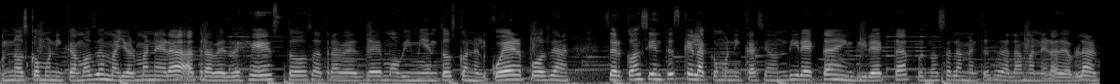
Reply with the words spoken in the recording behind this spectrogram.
nos comunicamos de mayor manera a través de gestos, a través de movimientos con el cuerpo, o sea, ser conscientes que la comunicación directa e indirecta pues no solamente se da la manera de hablar.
